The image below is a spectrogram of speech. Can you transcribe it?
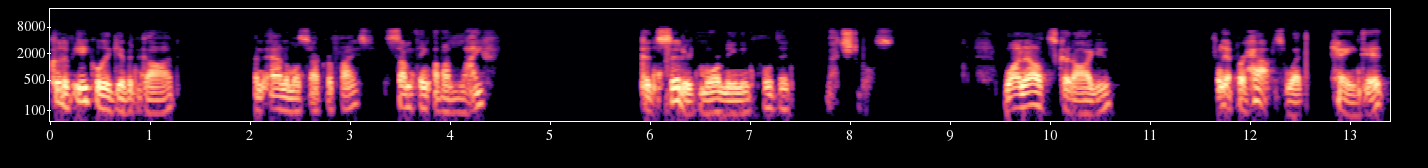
could have equally given God an animal sacrifice, something of a life considered more meaningful than vegetables. One else could argue that perhaps what Cain did,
